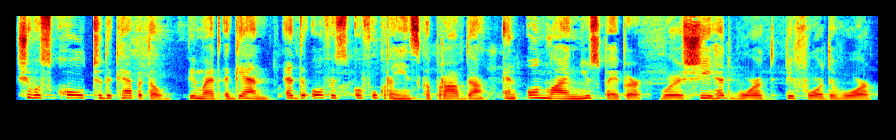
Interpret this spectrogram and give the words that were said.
she was called to the capital. We met again at the office of Ukrainska Pravda, an online newspaper where she had worked before the war.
